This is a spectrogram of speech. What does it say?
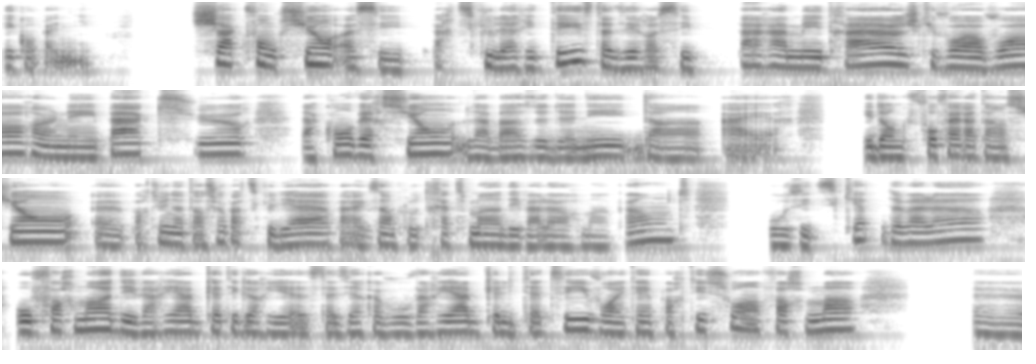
et compagnie. Chaque fonction a ses particularités, c'est-à-dire ses paramétrages qui vont avoir un impact sur la conversion de la base de données dans R. Et donc, il faut faire attention, euh, porter une attention particulière, par exemple, au traitement des valeurs manquantes, aux étiquettes de valeurs, au format des variables catégorielles, c'est-à-dire que vos variables qualitatives vont être importées soit en format euh,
